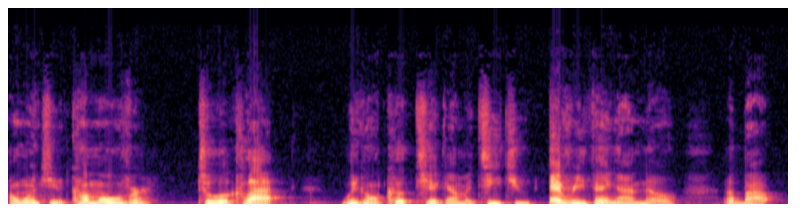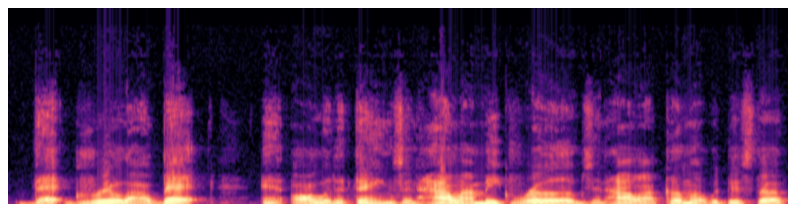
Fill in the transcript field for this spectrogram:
I want you to come over, two o'clock. We're to cook chicken. I'm to teach you everything I know about that grill out back and all of the things and how I make rubs and how I come up with this stuff.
